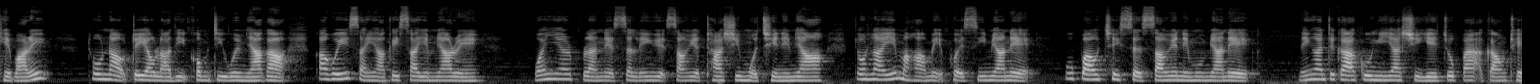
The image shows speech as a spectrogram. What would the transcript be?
ခဲ့ပါသည်ထို့နောက်တက်ရောက်လာသည့်ကော်မတီဝင်များကကာကွယ်ရေးဆိုင်ရာကိစ္စရပ်များတွင် one year plan နဲ့ဆက်လင်း၍ဆောင်ရွက်ထားရှိမှုအခြေအနေများတော်လှန်ရေးမဟာမိတ်အဖွဲ့အစည်းများနဲ့ ပူးပေါင်းချိတ်ဆက်ဆောင်ရွက်နေမှုများနဲ့နိုင်ငံတကာအကူအညီရရှိရေးကြိုးပမ်းအကောင့်ထဲ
